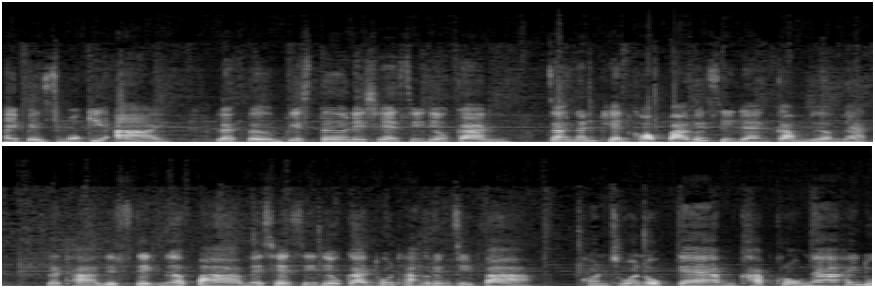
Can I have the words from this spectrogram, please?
ให้เป็น Smoky Eye และเติมกลิสเตอร์ในเฉดสีเดียวกัน จากนั้นเขียนขอบปากด้วยสีแดงก่ำเนื้อแมตต์และทาลิปสติกเนื้อปาล์มในเฉดสีเดียวกันทั่วทั้งริมฝีปากคอนทัวร์โหนกแก้มขับโครงหน้าให้ดู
